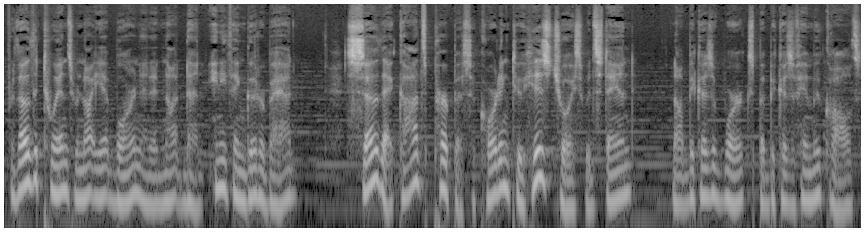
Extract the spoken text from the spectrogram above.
For though the twins were not yet born and had not done anything good or bad, so that God's purpose according to his choice would stand, not because of works, but because of him who calls,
